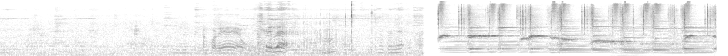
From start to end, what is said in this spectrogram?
อะพอแล้ว ใช่ไหมหืมทำไปแล้ว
